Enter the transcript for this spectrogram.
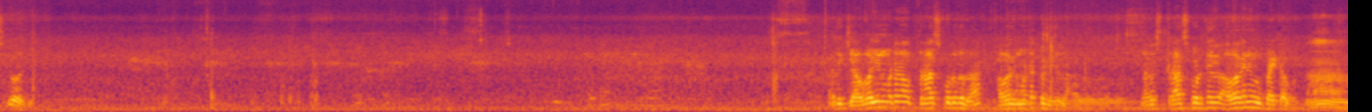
ಸ್ಲೋ ಅದಕ್ಕೆ ಯಾವಾಗಿನ ಮಟ್ಟ ನಾವು ತ್ರಾಸ ಕೊಡೋದಿಲ್ಲ ಅವಾಗಿನ ಮಟ್ಟ ಕಡಿದಿಲ್ಲ. ನಾವು ತ್ರಾಸ್ ಕೊಡ್ತೇವೆ ಅವಾಗ ನೀವು ಬೈಟ್ ಆಗುತ್ತೆ. ಹಾಂ.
